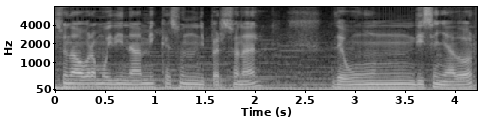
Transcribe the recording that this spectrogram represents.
Es una obra muy dinámica, es un unipersonal de un diseñador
